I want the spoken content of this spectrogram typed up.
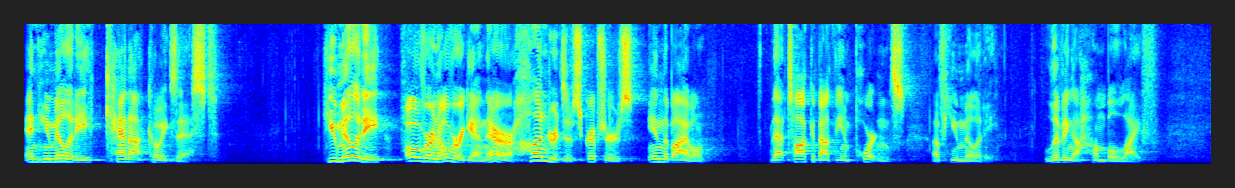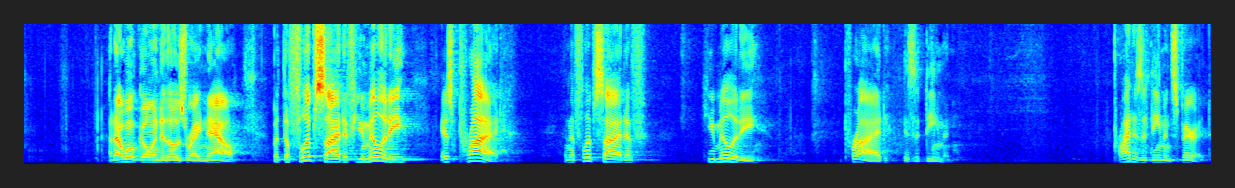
and humility cannot coexist. Humility, over and over again, there are hundreds of scriptures in the Bible that talk about the importance of humility, living a humble life. And I won't go into those right now, but the flip side of humility is pride. And the flip side of humility, pride, is a demon. Pride is a demon spirit.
